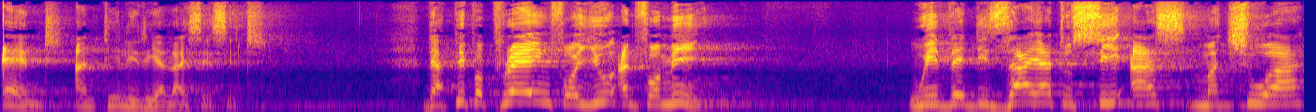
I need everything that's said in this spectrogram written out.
end until he realizes it. There are people praying for you and for me with the desire to see us mature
